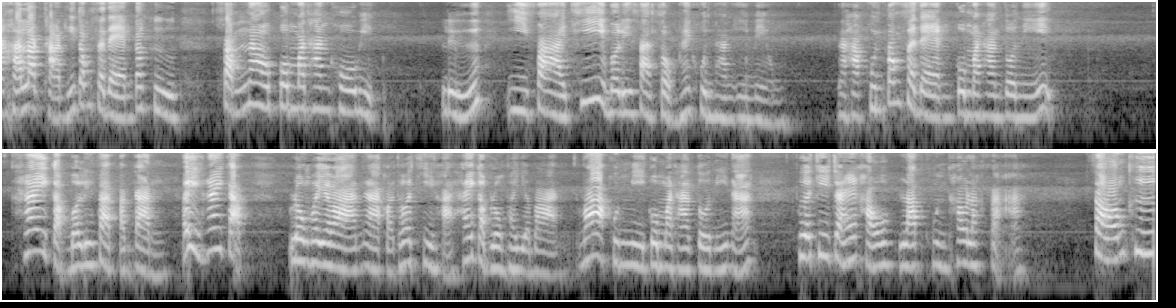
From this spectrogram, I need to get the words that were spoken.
นะคะ หลักฐานที่ต้องแสดงก็คือสำเนากรมธรรม์โควิด หรือ e-file ที่บริษัทส่งให้คุณทางอีเมลนะคะ คุณต้องแสดงกรมธรรม์ตัวนี้ ให้กับบริษัทประกัน เอ้ย ให้กับโรงพยาบาลนะขอโทษทีค่ะ ให้กับโรงพยาบาล ว่าคุณมีกรมธรรม์ตัวนี้นะ เพื่อที่จะให้เขารับคุณเข้ารักษาสองคือ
